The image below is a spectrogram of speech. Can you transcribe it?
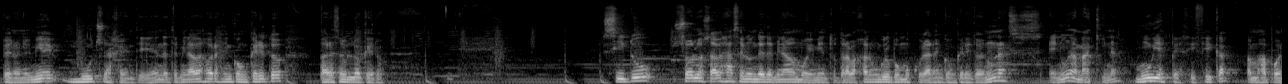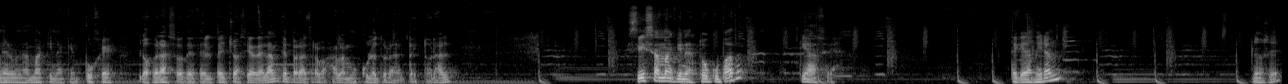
pero en el mío hay mucha gente y en determinadas horas en concreto parece un loquero. Si tú solo sabes hacer un determinado movimiento, trabajar un grupo muscular en concreto en una, en una máquina muy específica, vamos a poner una máquina que empuje los brazos desde el pecho hacia adelante para trabajar la musculatura del pectoral. Si esa máquina está ocupada, ¿qué haces? ¿Te quedas mirando? No sé,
